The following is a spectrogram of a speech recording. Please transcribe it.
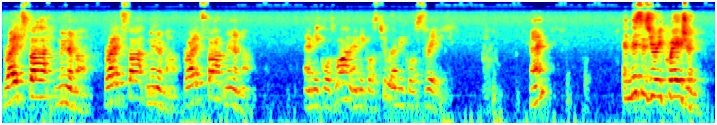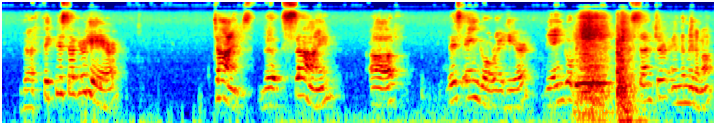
Bright spot, minima. Bright spot, minima. Bright spot, minima. M equals 1, M equals 2, M equals 3. Okay? And this is your equation. The thickness of your hair times the sine of this angle right here, the angle between the center and the minima,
